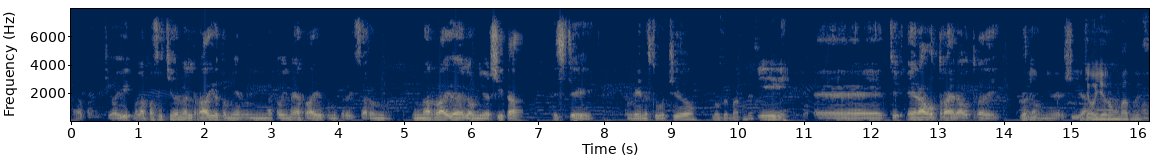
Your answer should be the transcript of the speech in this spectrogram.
Me la pasé chido ahí, me la pasé chido en el radio también, en una cabina de radio que me entrevistaron en una radio de la universidad. Este, también estuvo chido. Los de Madness. Y eh, sí, era otra, era otra de, de la universidad. ¿Ya oyeron Madness?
